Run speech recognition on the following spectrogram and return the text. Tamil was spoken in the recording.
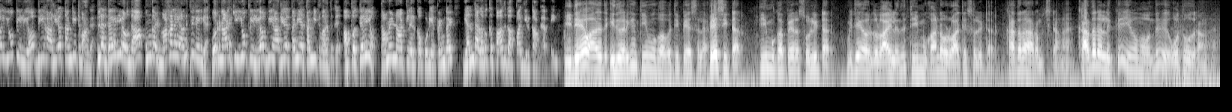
போய் யூபிலியோ பீகார்லயோ தங்கிட்டு வாங்க. இல்ல தைரியம் இருந்தா உங்கள் மகளை அனுப்பி வைங்க ஒரு நாளைக்கு யூபிலியோ பீகார்லயோ தனியா தங்கிட்டு வரதுக்கு அப்ப தெரியும் தமிழ்நாட்டுல இருக்கக்கூடிய பெண்கள் எந்த அளவுக்கு பாதுகாப்பா இருக்காங்க அப்படின்னு. இதே இது வரைக்கும் திமுக பத்தி பேசல. பேசிட்டார். திமுக பேரை சொல்லிட்டார். விஜய் அவர்கள் வாயிலிருந்து திமுகன்ற ஒரு வார்த்தை சொல்லிட்டார். கதற ஆரம்பிச்சிட்டாங்க. கதறலுக்கு இவங்க வந்து ஒத்து ஊதுறாங்க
